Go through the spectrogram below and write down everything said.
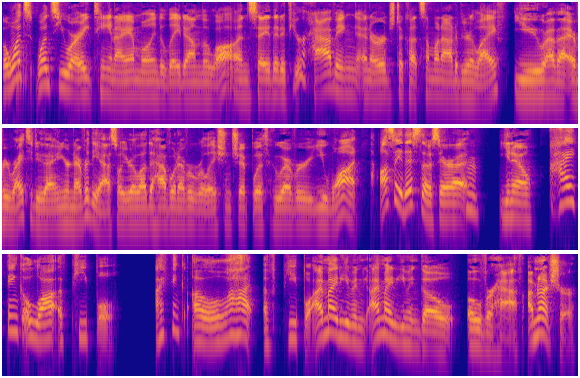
But once once you are 18, I am willing to lay down the law and say that if you're having an urge to cut someone out of your life, you have every right to do that, and you're never the asshole. You're allowed to have whatever relationship with whoever you want. I'll say this though, Sarah. Hmm. You know, I think a lot of people. I think a lot of people. I might even I might even go over half. I'm not sure.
